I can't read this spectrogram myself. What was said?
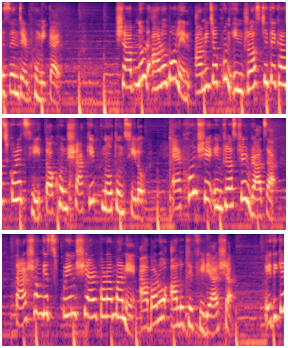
এজেন্টের ভূমিকায়। শাবনুর আরও বলেন, আমি যখন ইন্ডাস্ট্রিতে কাজ করেছি, তখন সাকিব নতুন ছিল। এখন সে ইন্ডাস্ট্রির রাজা। তার সঙ্গে স্ক্রিন শেয়ার করা মানে আবারও আলোতে ফিরে আসা। এদিকে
